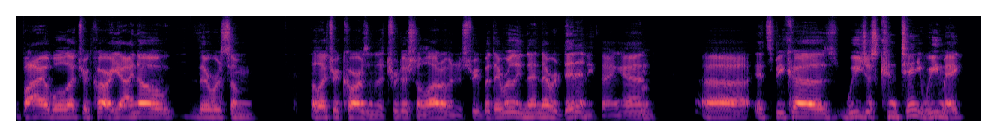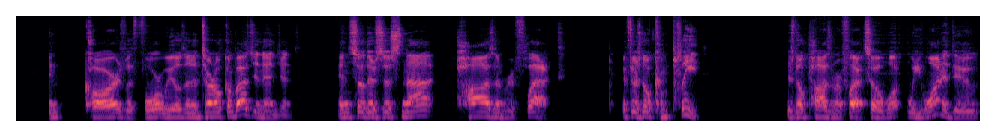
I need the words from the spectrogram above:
viable electric car yeah i know there were some electric cars in the traditional auto industry but they really ne- never did anything and uh, it's because we just continue we make in cars with four wheels and internal combustion engines. And so there's just not pause and reflect. If there's no complete, there's no pause and reflect. So what we want to do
